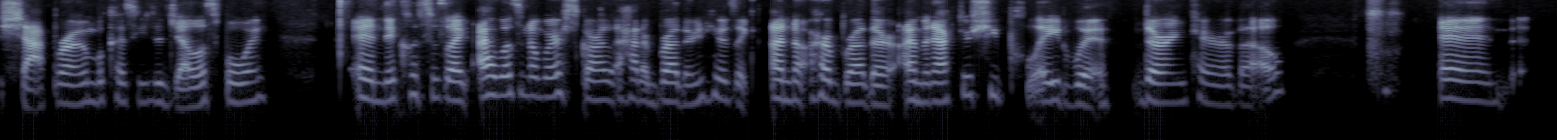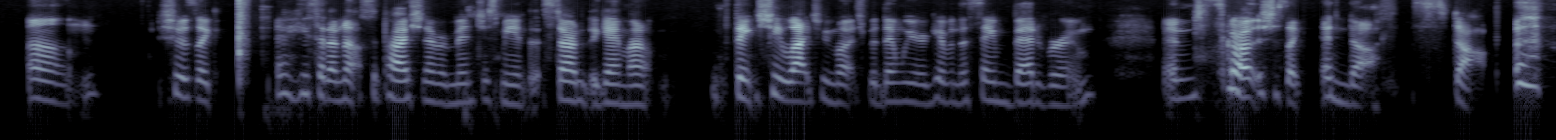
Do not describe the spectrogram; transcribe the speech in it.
chaperone because he's a jealous boy. And Nicholas was like, I wasn't aware Scarlett had a brother. And he was like, I'm not her brother. I'm an actor she played with during Caraval. and um she was like he said, I'm not surprised she never mentions me at the start of the game. I don't think she liked me much, but then we were given the same bedroom. And Scarlett's just like, enough. Stop.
